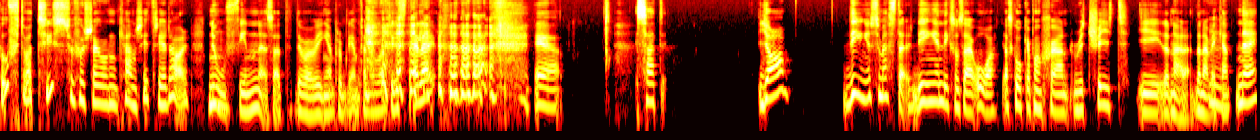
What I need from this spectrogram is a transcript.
tufft att vara tyst för första gången, kanske i tre dagar. Nu är Mm. hon finne, så att det var väl inga problem för henne att vara tyst. eller? eh, så att, ja, det är ingen semester. Det är ingen liksom så här, åh, jag ska åka på en skön retreat i den här, den här veckan. Nej,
